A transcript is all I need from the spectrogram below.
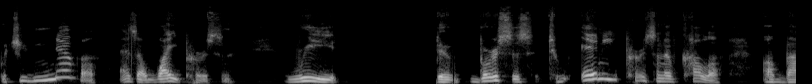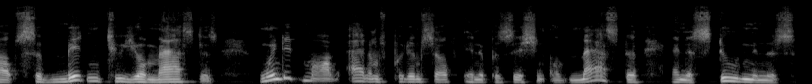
But you never as a white person read the verses to any person of color about submitting to your masters when did Mark Adams put himself in a position of master and a student in this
